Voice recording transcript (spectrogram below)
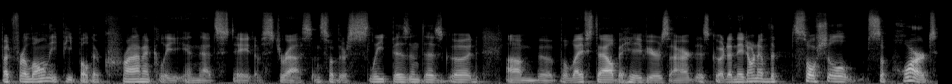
But for lonely people, they're chronically in that state of stress. And so their sleep isn't as good, um, the, the lifestyle behaviors aren't as good, and they don't have the social support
